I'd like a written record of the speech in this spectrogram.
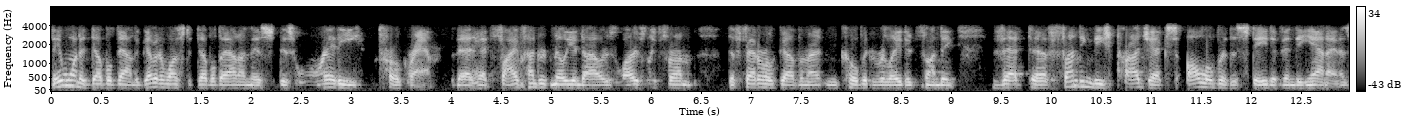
They want to double down. The governor wants to double down on this, this READI program that had $500 million, largely from the federal government and COVID related funding, that uh, funding these projects all over the state of Indiana. And as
